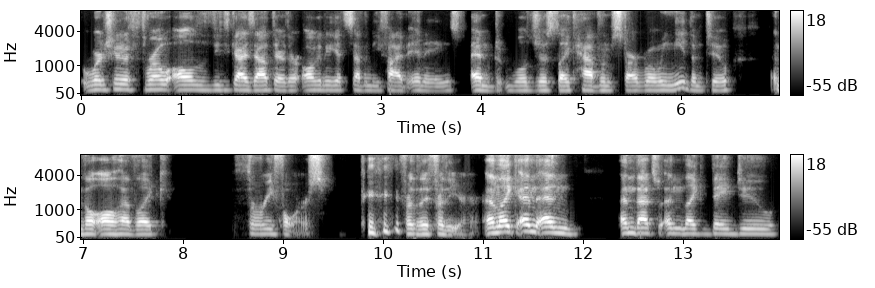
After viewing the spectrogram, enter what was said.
we're just gonna throw all of these guys out there. They're all gonna get 75 innings, and we'll just like have them start when we need them to, and they'll all have like three fours for the for the year. And like and and and that's and like they do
